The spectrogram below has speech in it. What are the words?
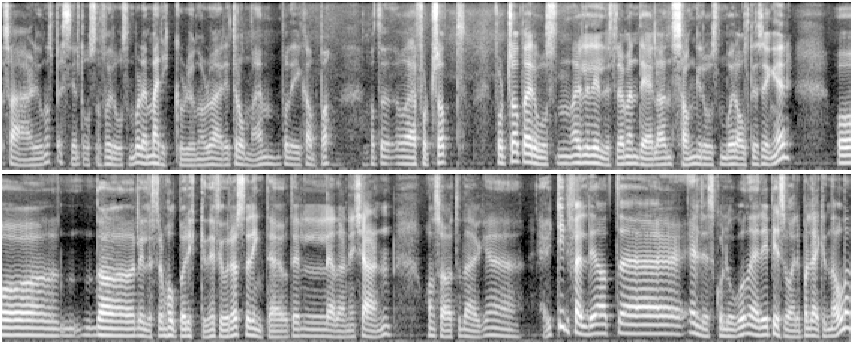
så er det jo noe spesielt også for Rosenborg. Det merker du når du er i Trondheim på de kampene. At og det er fortsatt Fortsatt er Rosen, Lillestrøm en del av en sang Rosenborg alltid synger. Og da Lillestrøm holdt på å rykke det i fjor høst, så ringte jeg jo til lederen i Kjernen. Og han sa at det er jo ikke, det er jo ikke tilfeldig at uh, LSK-logoen er i pissevaret på Lerkendal. Da.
